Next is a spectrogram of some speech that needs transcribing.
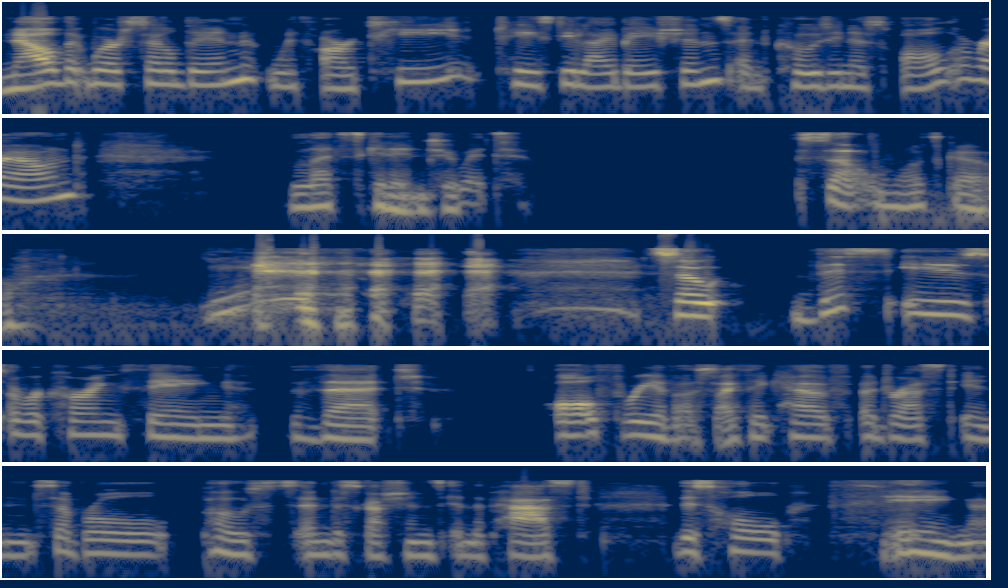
Now that we're settled in with our tea, tasty libations, and coziness all around, let's get into it. So, Let's go. yeah. so this is a recurring thing that all three of us, I think, have addressed in several posts and discussions in the past. This whole thing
